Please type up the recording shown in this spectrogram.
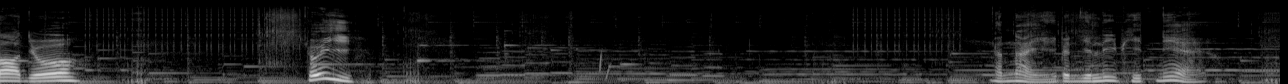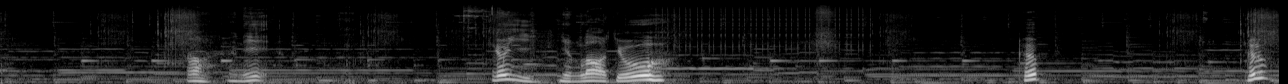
รอดอยู่ เฮ้ยงั้นไหนเป็นเยลลี่พิษเนี่ยอ๋ออันนี้ เฮ้ย ยังรอดอยู่ฮึบฮึบ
